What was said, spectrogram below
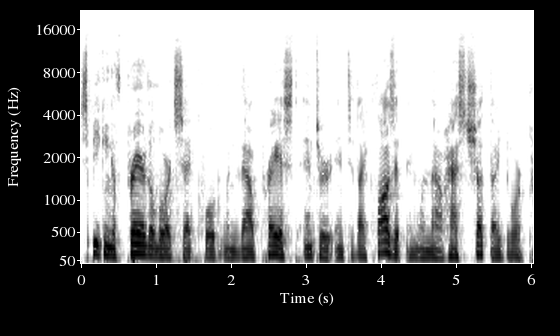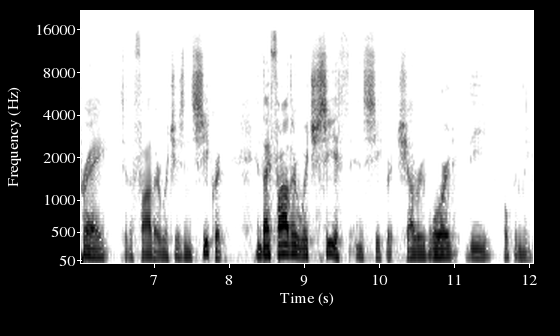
Speaking of prayer, the Lord said, quote, When thou prayest, enter into thy closet, and when thou hast shut thy door, pray to the Father which is in secret, and thy Father which seeth in secret shall reward thee openly.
